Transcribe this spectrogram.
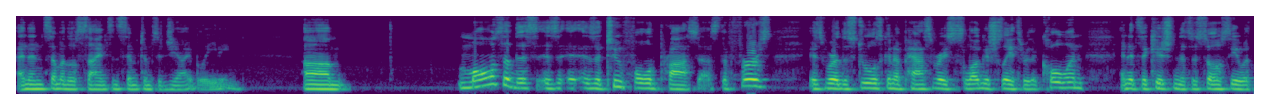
and then some of those signs and symptoms of GI bleeding. Um, most of this is, is a twofold process. The first is where the stool is going to pass very sluggishly through the colon, and it's a condition that's associated with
